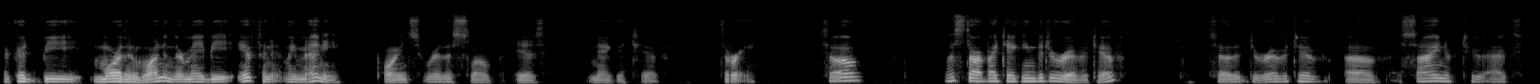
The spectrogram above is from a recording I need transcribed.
there could be more than one, and there may be infinitely many points where the slope is negative 3. So let's start by taking the derivative. So the derivative of sine of 2x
